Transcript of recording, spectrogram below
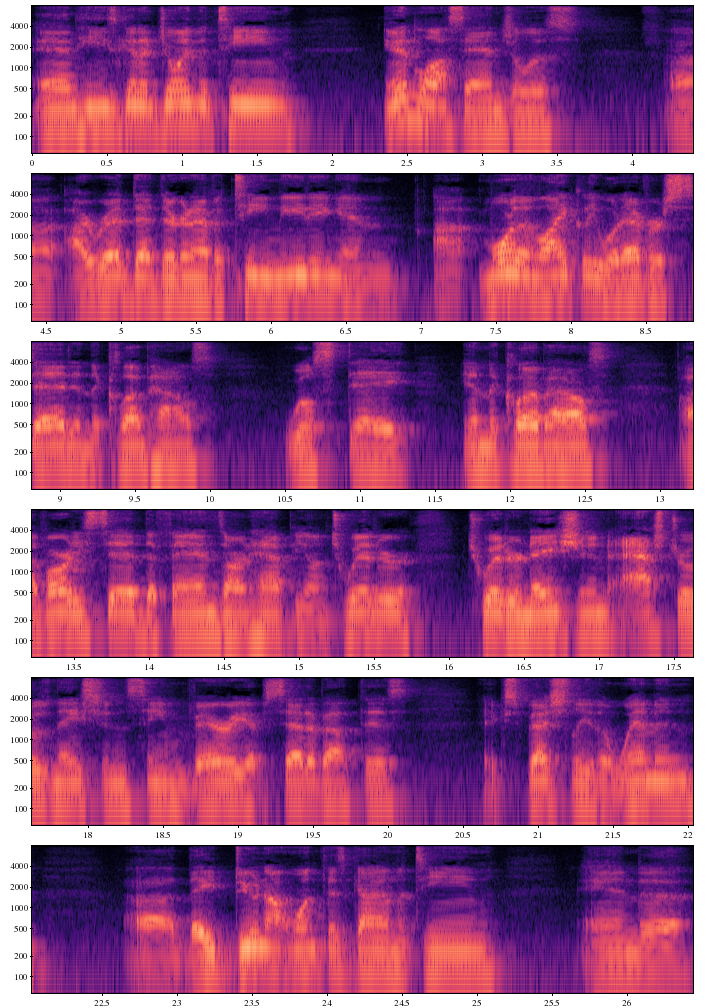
And he's going to join the team in Los Angeles. Uh, I read that they're going to have a team meeting, and uh, more than likely, whatever's said in the clubhouse will stay in the clubhouse. I've already said the fans aren't happy on Twitter. Twitter Nation, Astros Nation seem very upset about this, especially the women. Uh, they do not want this guy on the team, and uh,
